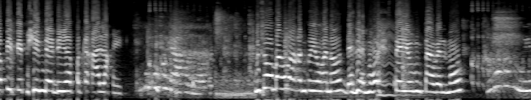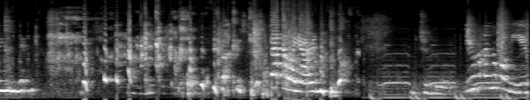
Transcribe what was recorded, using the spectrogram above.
Napipipi yung dede niya pagkakalaki. Kaya ako na. Gusto mo ba hawakan ko yung ano, dede mo, este yung towel mo? Tatawa yan. Yung ano kami,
